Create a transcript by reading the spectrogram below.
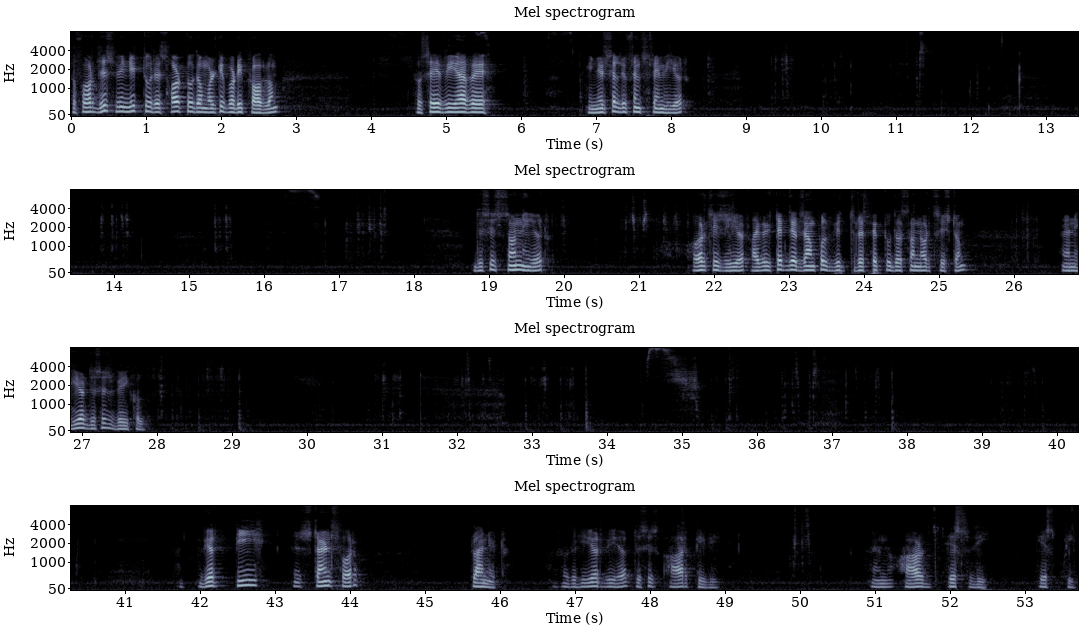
So, for this we need to resort to the multi-body problem. So, say we have a inertial reference frame here this is sun here, earth is here. I will take the example with respect to the sun earth system and here this is vehicle. where P stands for planet. So, here we have this is R P V and R S V S P.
